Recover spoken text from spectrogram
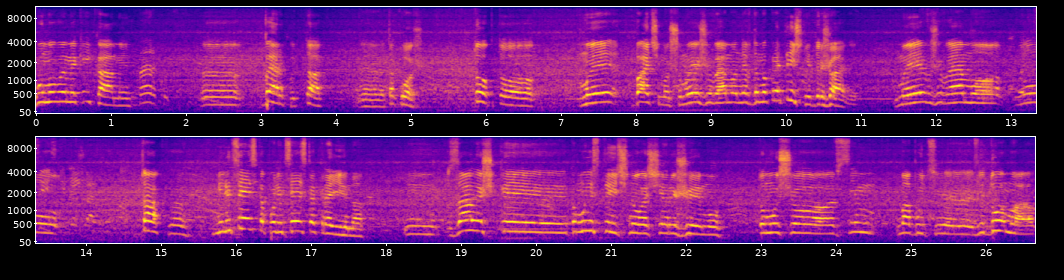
гумовими кийками. Беркут. Е, Беркут, так, е, також. Тобто ми бачимо, що ми живемо не в демократичній державі. Ми живемо, ну так, е, міліцейська поліцейська країна. Залишки комуністичного ще режиму, тому що всім, мабуть, е, відомо,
